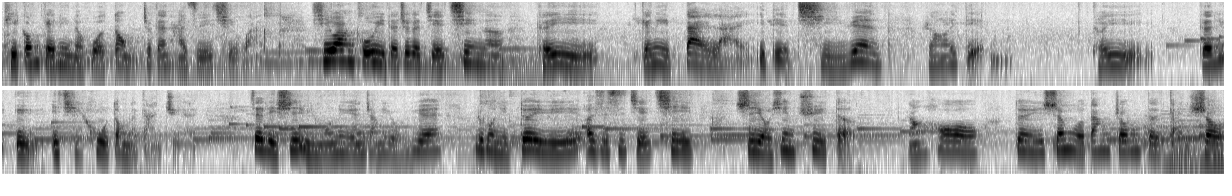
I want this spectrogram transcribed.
提供给你的活动，就跟孩子一起玩。希望谷雨的这个节气呢，可以给你带来一点祈愿，然后一点可以。跟雨一起互动的感觉。这里是与魔女园长有约。如果你对于二十四节气是有兴趣的，然后对于生活当中的感受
